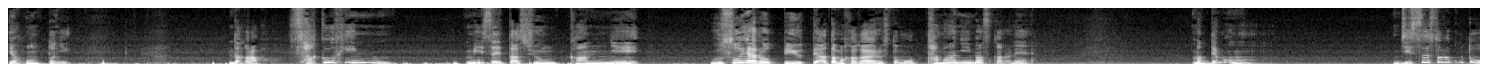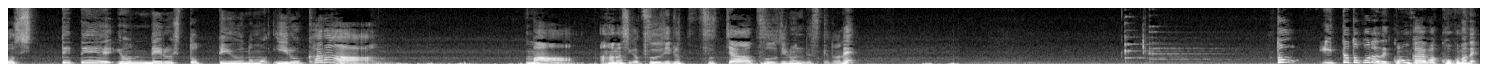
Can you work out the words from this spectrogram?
いや本当に。だから作品見せた瞬間に嘘やろって言って頭抱える人もたまにいますからね。まあでも実際そのことを知ってて読んでる人っていうのもいるからまあ話が通じるつっちゃ通じるんですけどね。といったところで今回はここまで。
